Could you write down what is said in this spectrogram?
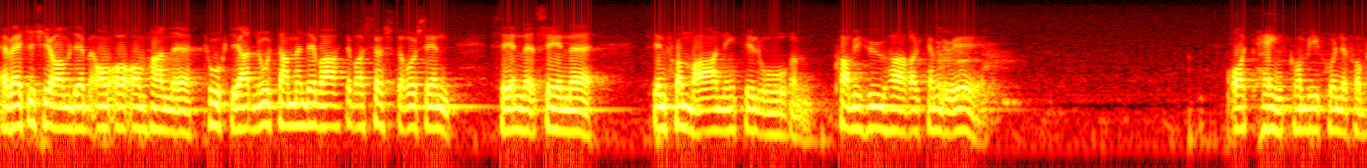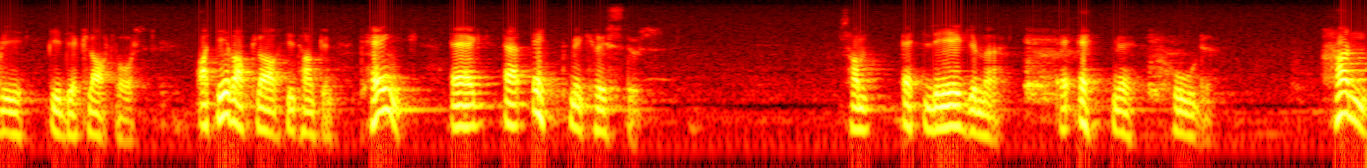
Jeg vet ikke om, det, om, om han uh, tok det ad notam, men det var, det var søstera sin, sin, sin, uh, sin, formaning til broren. Kom i hu, Harald, hvem du er. Og tenk om vi kunne få bli, bli det klart for oss. At det var klart i tanken. Tenk jeg er ett med Kristus, som et legeme er ett med hodet. Han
